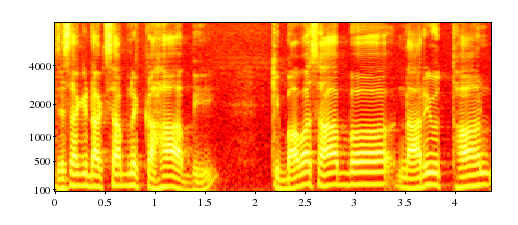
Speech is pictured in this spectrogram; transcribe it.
जैसा कि डॉक्टर साहब ने कहा अभी कि बाबा साहब नारी उत्थान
